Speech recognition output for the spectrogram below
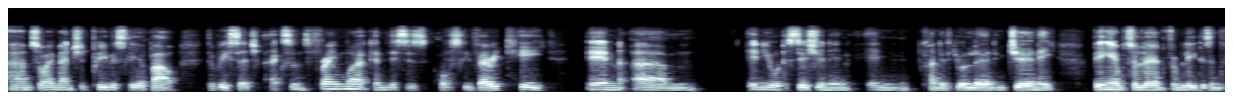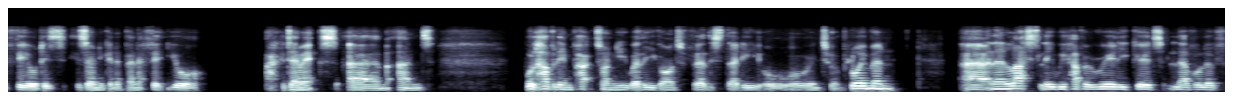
Um, so I mentioned previously about the research excellence framework, and this is obviously very key in um, in your decision in in kind of your learning journey. Being able to learn from leaders in the field is is only going to benefit your academics um, and will have an impact on you whether you go on to further study or, or into employment. Uh, and then lastly, we have a really good level of,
